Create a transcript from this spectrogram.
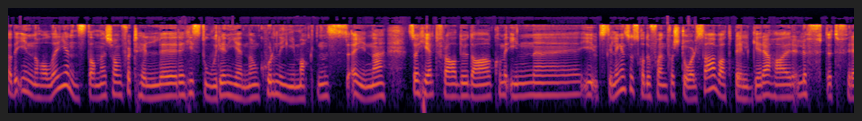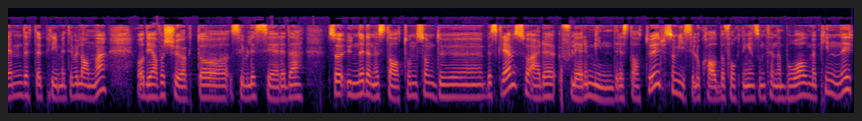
Ja, Det inneholder gjenstander som forteller historien gjennom kolonimaktens øyne. Så helt fra du da kommer inn eh, i utstillingen, så skal du få en forståelse av at belgere har løftet frem dette primitive landet, og de har forsøkt å sivilisere det. Så under denne statuen som du beskrev, så er det flere mindre statuer som viser lokalbefolkningen som tenner bål med pinner,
